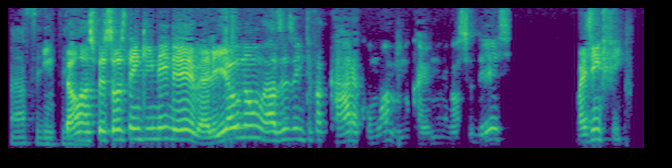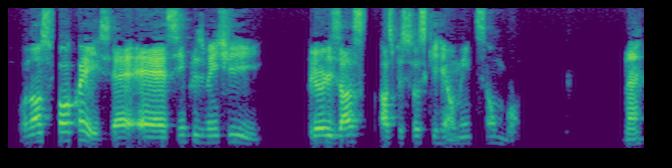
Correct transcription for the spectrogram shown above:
Ah, sim, então entendi. as pessoas têm que entender, velho. E eu não, às vezes a gente fala, cara, como um aluno caiu num negócio desse? Mas enfim, o nosso foco é esse, é, é simplesmente priorizar as, as, pessoas que realmente são bons. Né?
